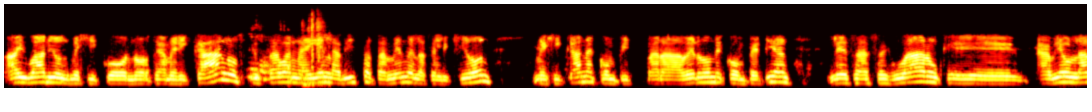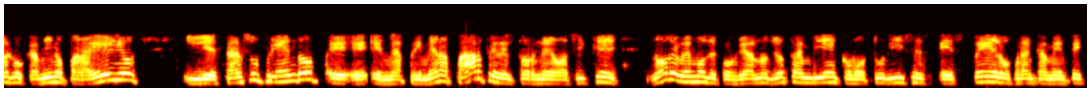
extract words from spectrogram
hay varios México norteamericanos que estaban ahí en la vista también de la selección mexicana para ver dónde competían, les aseguraron que había un largo camino para ellos y están sufriendo eh, eh, en la primera parte del torneo, así que no debemos de confiarnos, yo también, como tú dices, espero francamente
